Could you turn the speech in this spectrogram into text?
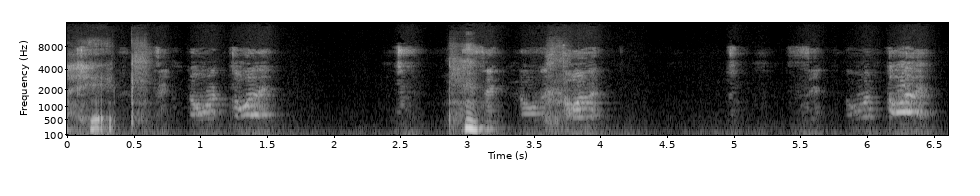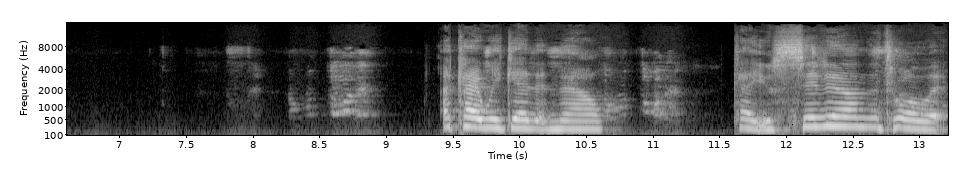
heck? okay, we get it now. Okay, you're sitting on the toilet.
